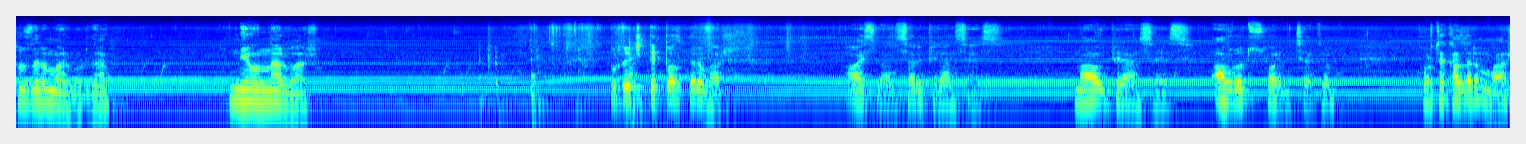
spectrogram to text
tozlarım var burada. Neonlar var. Burada ciklet balıkları var. Iceman, Sarı Prenses, Mavi Prenses, Avrotus var bir takım. Portakallarım var.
